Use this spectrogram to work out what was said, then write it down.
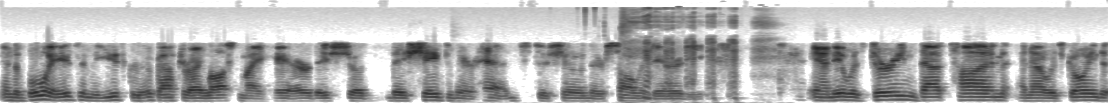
And the boys in the youth group, after I lost my hair, they showed they shaved their heads to show their solidarity. And it was during that time, and I was going to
